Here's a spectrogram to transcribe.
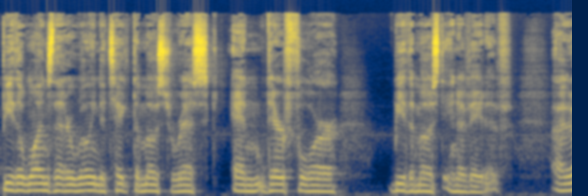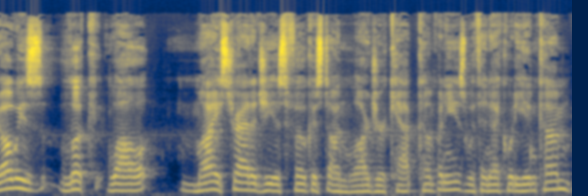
be the ones that are willing to take the most risk and therefore be the most innovative. I would always look while my strategy is focused on larger cap companies within equity income.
